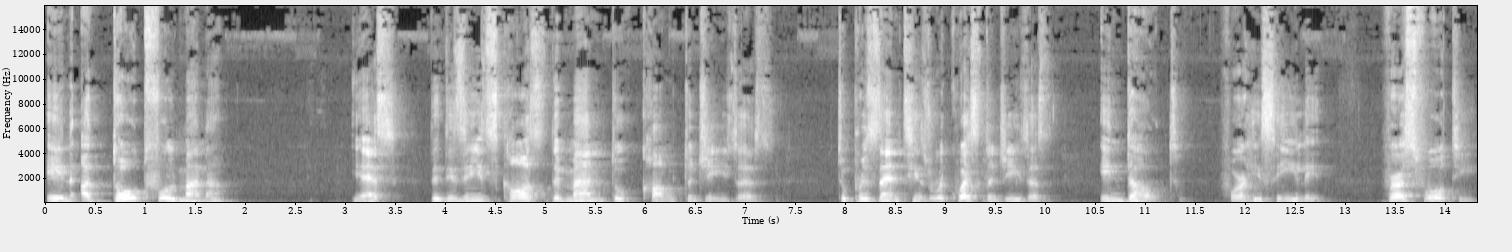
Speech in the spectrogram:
in a doubtful manner. Yes, the disease caused the man to come to Jesus to present his request to Jesus in doubt for his healing. Verse 40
